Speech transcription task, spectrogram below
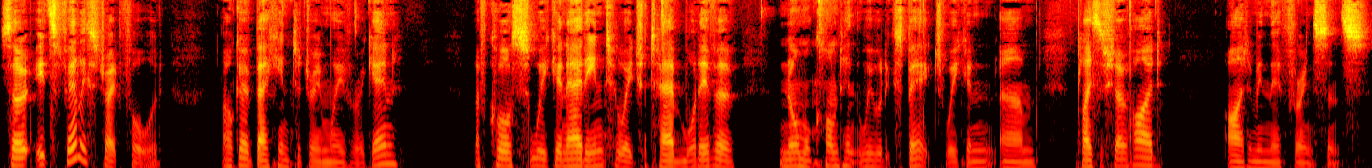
So it's fairly straightforward. I'll go back into Dreamweaver again. Of course, we can add into each tab whatever normal content we would expect. We can um, place a show hide item in there, for instance.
